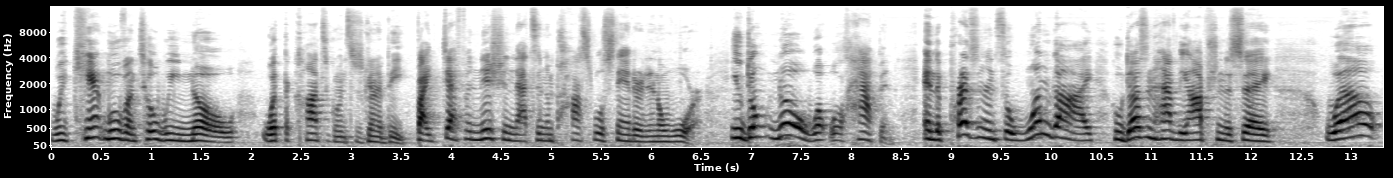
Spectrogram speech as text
we can't move until we know what the consequence is going to be. By definition, that's an impossible standard in a war. You don't know what will happen. And the president's the one guy who doesn't have the option to say, well,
